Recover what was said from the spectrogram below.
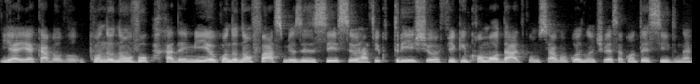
E aí acaba, quando eu não vou para academia, ou quando eu não faço meus exercícios, eu já fico triste, eu fico incomodado, como se alguma coisa não tivesse acontecido, né?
